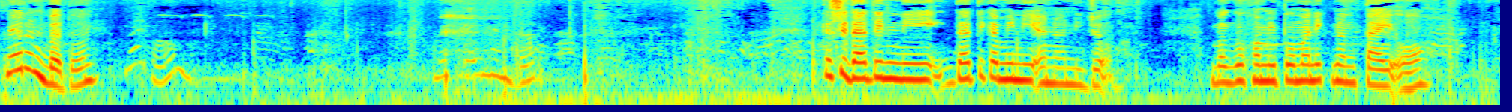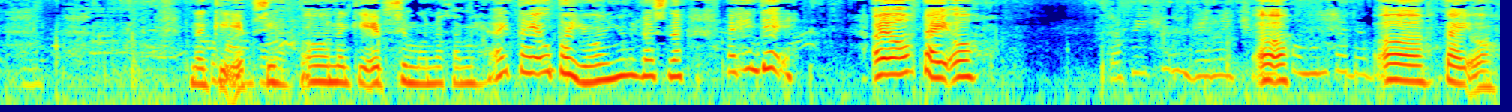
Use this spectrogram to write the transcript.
Meron ba dun? Kasi dati ni dati kami ni ano ni Jo. Bago kami pumanik ng Tayo. Nag-KFC. Oh, nag-KFC muna kami. Ay, Tayo ba 'yon? Yung last na. Ay, hindi. Ay, oh, Tayo. Oo. Oo, Tayo.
